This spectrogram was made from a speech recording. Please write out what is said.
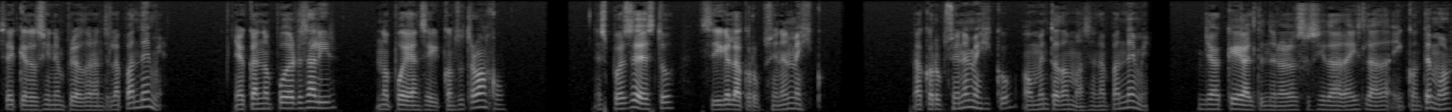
se quedó sin empleo durante la pandemia, ya que al no poder salir, no podían seguir con su trabajo. Después de esto, sigue la corrupción en México. La corrupción en México ha aumentado más en la pandemia, ya que al tener a la sociedad aislada y con temor,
